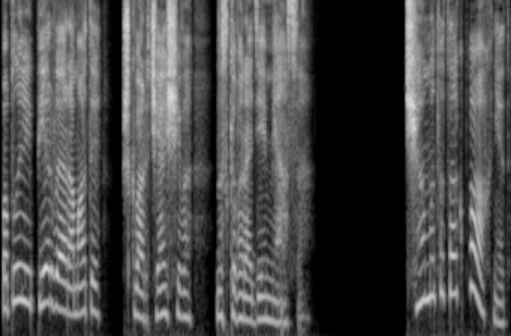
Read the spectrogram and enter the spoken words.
поплыли первые ароматы шкварчащего на сковороде мяса. «Чем это так пахнет?»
